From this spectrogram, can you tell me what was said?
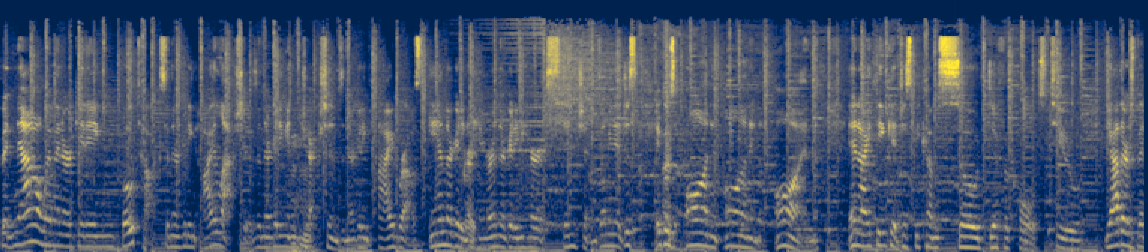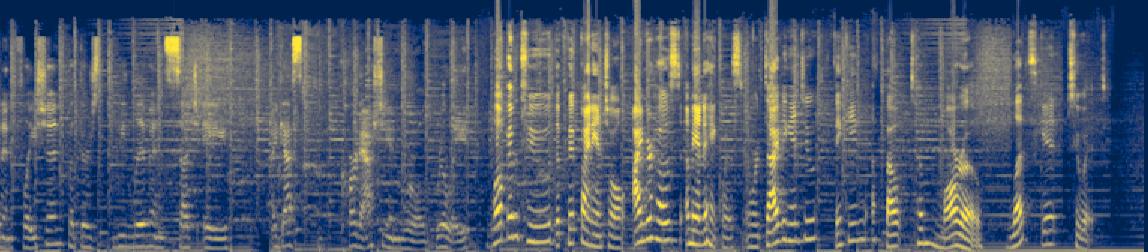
But now women are getting Botox and they're getting eyelashes and they're getting Mhm. injections and they're getting eyebrows and they're getting Right. hair and they're getting hair extensions. I mean, it just it goes on and on and on. And I think it just becomes so difficult to yeah, there's been inflation, but there's we live in such a I guess Kardashian world, really. Welcome to the Fit Financial. I'm your host, Amanda Hanquist, and we're diving into thinking about tomorrow. Let's get to it.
